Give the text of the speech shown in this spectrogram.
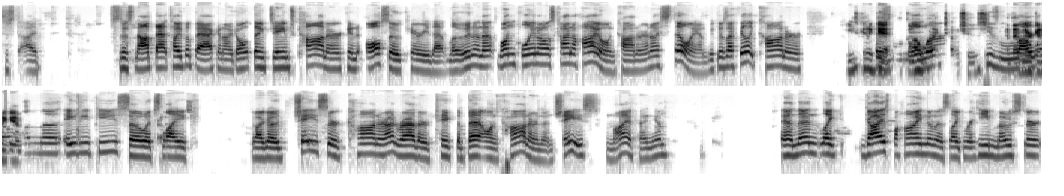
Just I it's just not that type of back, and I don't think James Conner can also carry that load. And at one point, I was kind of high on Conner, and I still am because I feel like Conner He's going to get goal line touches. he's lower going to give. on the ADP, so it's like do I go Chase or Conner? I'd rather take the bet on Conner than Chase, in my opinion. And then like guys behind him is like Raheem Mostert.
